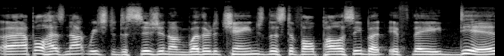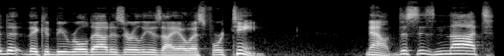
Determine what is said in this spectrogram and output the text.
Apple has not reached a decision on whether to change this default policy, but if they did, they could be rolled out as early as iOS 14. Now, this is not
